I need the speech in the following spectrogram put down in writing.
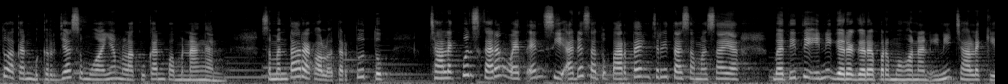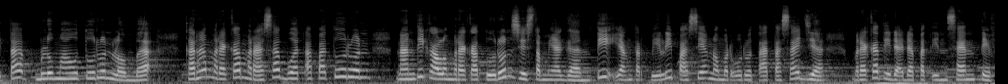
itu akan bekerja semuanya melakukan pemenangan. Sementara kalau tertutup, caleg pun sekarang wait and see. Ada satu partai yang cerita sama saya, Mbak Titi ini gara-gara permohonan ini caleg kita belum mau turun loh Mbak, karena mereka merasa buat apa turun? Nanti kalau mereka turun sistemnya ganti, yang terpilih pasti yang nomor urut atas saja. Mereka tidak dapat insentif.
